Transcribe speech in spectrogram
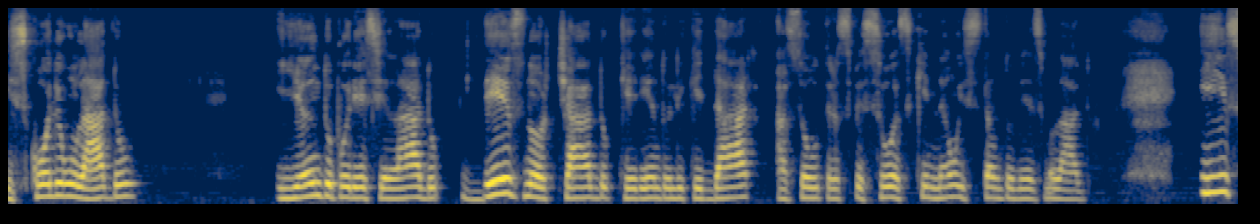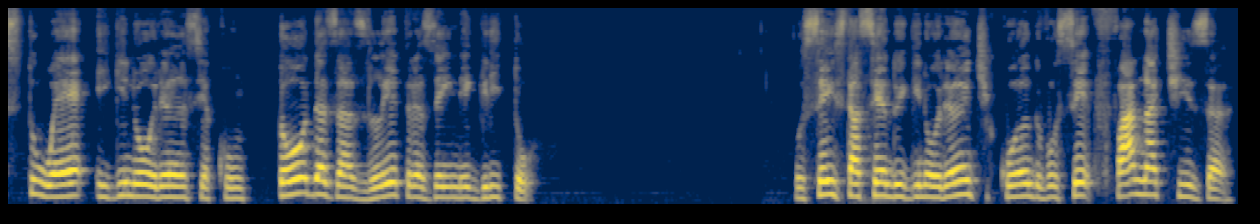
escolho um lado e ando por esse lado desnorteado, querendo liquidar as outras pessoas que não estão do mesmo lado. Isto é ignorância com todas as letras em negrito. Você está sendo ignorante quando você fanatiza,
